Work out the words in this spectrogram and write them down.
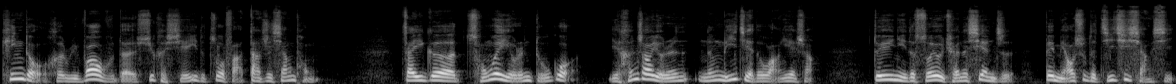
Kindle 和 Revolve 的许可协议的做法大致相同，在一个从未有人读过、也很少有人能理解的网页上，对于你的所有权的限制被描述的极其详细。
